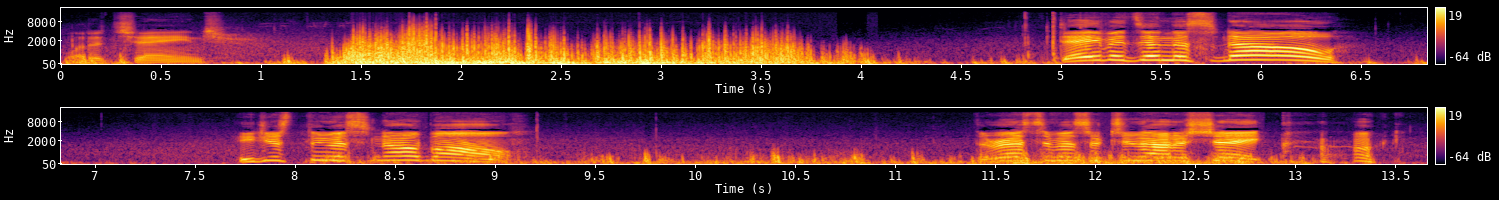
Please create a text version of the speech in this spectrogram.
What a change. David's in the snow. He just threw a snowball. The rest of us are too out of shape.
